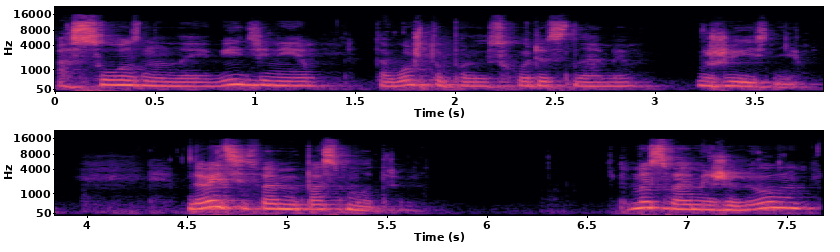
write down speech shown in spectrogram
осознанное видение того, что происходит с нами в жизни. Давайте с вами посмотрим. Мы с вами живем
